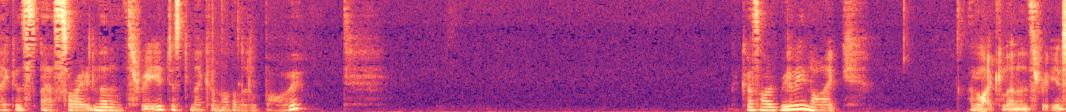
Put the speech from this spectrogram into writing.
baker's, uh, sorry, linen thread just to make another little bow. Because I really like, I like linen thread.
